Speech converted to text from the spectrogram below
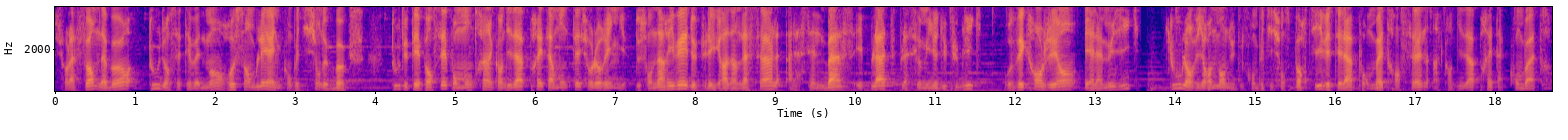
Sur la forme d'abord, tout dans cet événement ressemblait à une compétition de boxe. Tout était pensé pour montrer un candidat prêt à monter sur le ring. De son arrivée depuis les gradins de la salle, à la scène basse et plate placée au milieu du public, aux écrans géants et à la musique, tout l'environnement d'une compétition sportive était là pour mettre en scène un candidat prêt à combattre.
